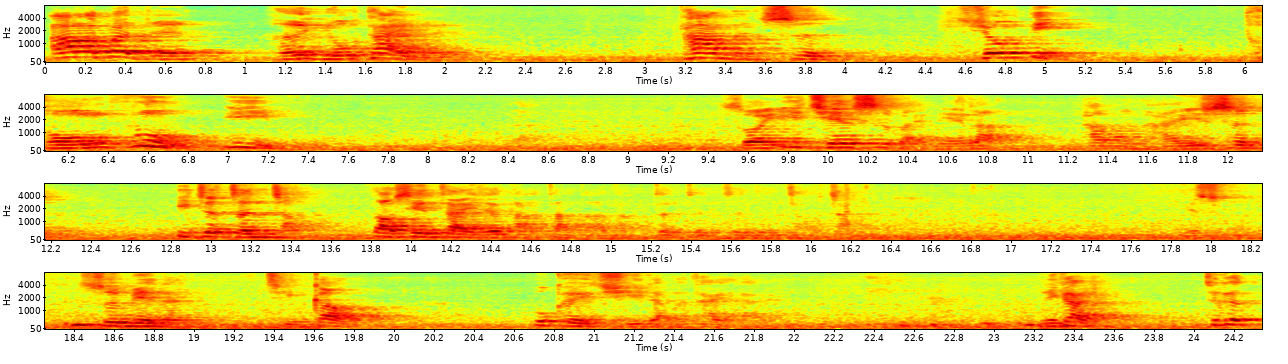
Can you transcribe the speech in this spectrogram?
阿拉伯人和犹太人他们是兄弟，同父异母。所以一千四百年了，他们还是一直争吵，到现在一直打仗打仗，争争争争吵吵。顺便呢，警告我，不可以娶两个太太。你看，这个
